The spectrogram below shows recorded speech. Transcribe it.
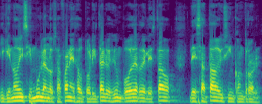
y que no disimulan los afanes autoritarios de un poder del Estado desatado y sin control.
